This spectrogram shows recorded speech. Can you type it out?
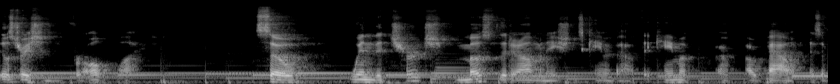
illustration for all of life. So when the church, most of the denominations came about, they came a- about as a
